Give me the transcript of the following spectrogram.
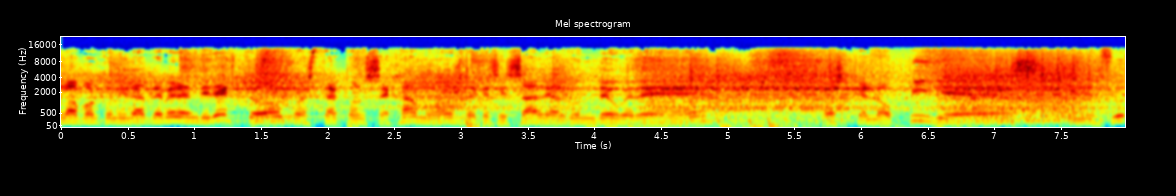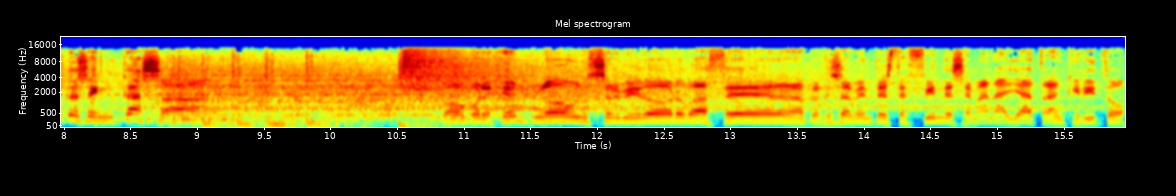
la oportunidad de ver en directo, pues te aconsejamos de que si sale algún DVD pues que lo pilles y disfrutes en casa. Como por ejemplo un servidor va a hacer precisamente este fin de semana ya tranquilito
